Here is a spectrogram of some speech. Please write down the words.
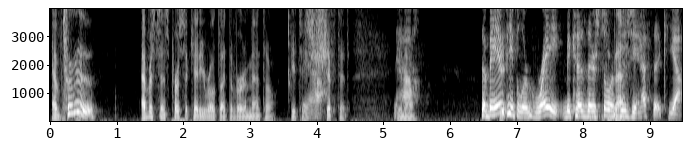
ever. True. Ever since Persichetti wrote that divertimento, it has yeah. shifted. You yeah. know, the band it, people are great because they're so the enthusiastic. Best. Yeah.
